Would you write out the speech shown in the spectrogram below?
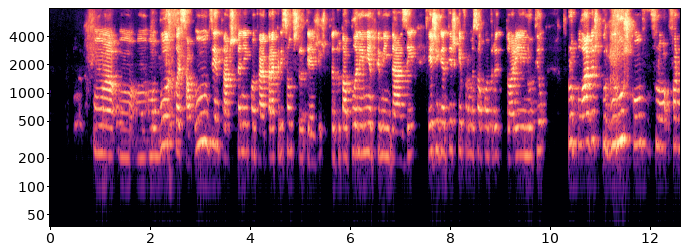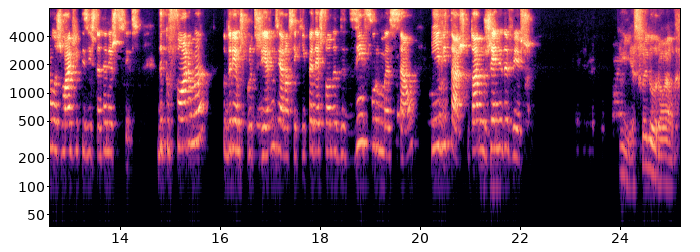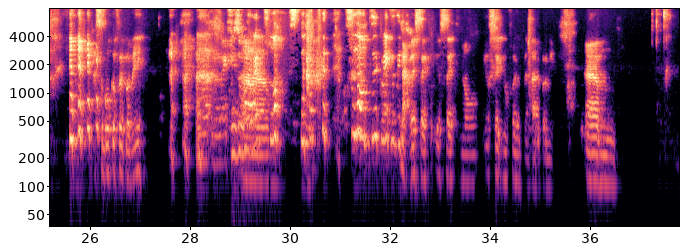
uma, uma, uma, boa reflexão. Um dos entraves que tenho encontrado para a criação de estratégias, portanto, o tal planeamento caminho da Ásia, é gigantesca informação contraditória e inútil, propuladas por gurus com fórmulas mágicas e instantâneas de sucesso. De que forma poderemos proteger-nos e a nossa equipa desta onda de desinformação e evitar escutar o gênio da vez? Ih, esse foi duro, ela. Essa boca foi para mim. Não, é fiz o barreto, senão, senão, te, senão te, como é que se diz? Não, eu sei, eu sei que não, eu sei que não foi um comentário para mim. Um,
